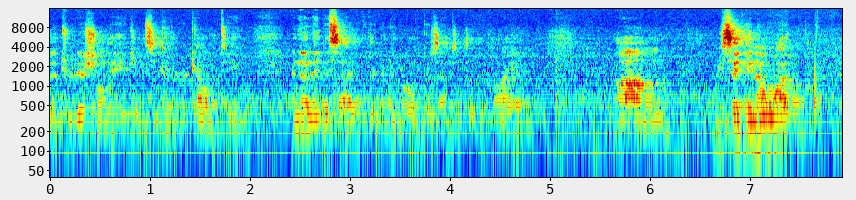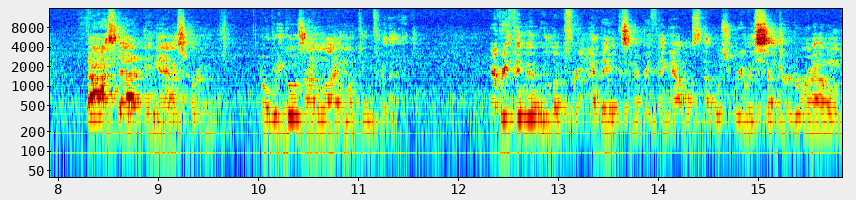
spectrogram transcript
the traditional agency and their account team, and then they decide if they're going to go and present it to the client. Um, we said, you know what? Fast-acting aspirin, nobody goes online looking for that. Everything that we looked for headaches and everything else, that was really centered around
